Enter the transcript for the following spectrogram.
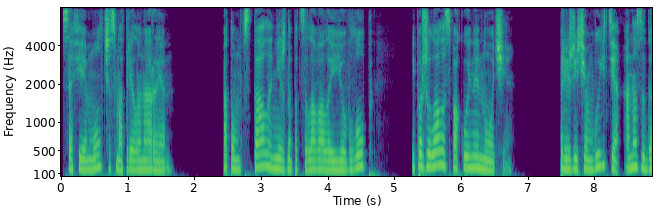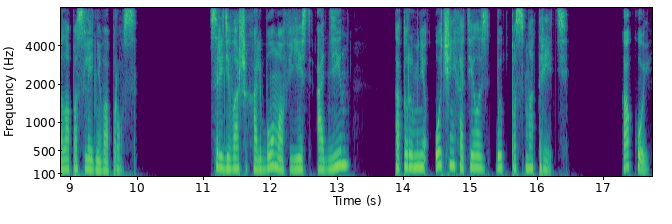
София молча смотрела на Рен. Потом встала, нежно поцеловала ее в лоб и пожелала спокойной ночи. Прежде чем выйти, она задала последний вопрос. «Среди ваших альбомов есть один, который мне очень хотелось бы посмотреть». «Какой?»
